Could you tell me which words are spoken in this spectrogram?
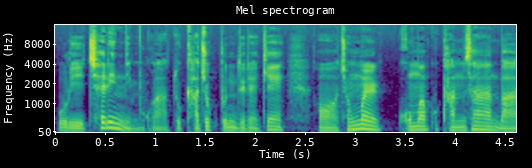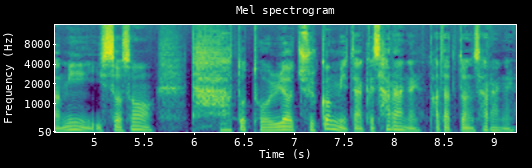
우리 채리님과 또 가족분들에게 어, 정말 고맙고 감사한 마음이 있어서 다 또 돌려줄 겁니다. 그 사랑을, 받았던 사랑을.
